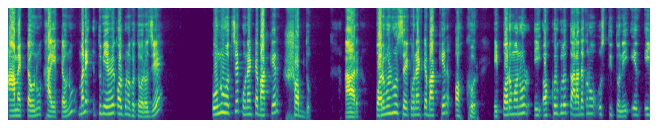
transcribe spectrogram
আম একটা অণু, খাই একটা অণু। মানে তুমি এভাবে কল্পনা করতে পারো যে অণু হচ্ছে কোন একটা বাক্যের শব্দ আর পরমাণু হচ্ছে কোন একটা বাক্যের অক্ষর। এই পরমাণুর এই অক্ষরগুলোর তো আলাদা কোনো অস্তিত্ব নেই। এই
